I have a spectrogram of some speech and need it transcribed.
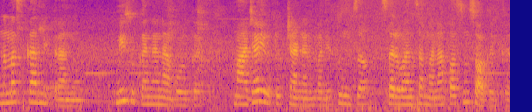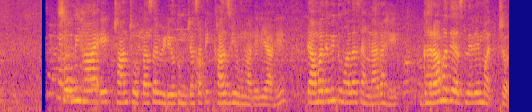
नमस्कार मित्रांनो मी सुकन्या नागोळकर. माझ्या यूट्यूब चॅनलमध्ये तुमचं सर्वांचं मनापासून स्वागत करते. सो मी हा एक छान छोटासा व्हिडिओ तुमच्यासाठी खास घेऊन आलेली आहे. त्यामध्ये मी तुम्हाला सांगणार आहे घरामध्ये असलेले मच्छर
